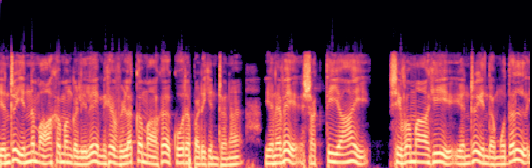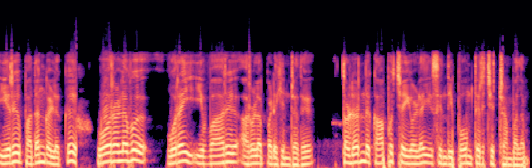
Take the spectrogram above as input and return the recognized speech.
என்று இன்னும் ஆகமங்களிலே மிக விளக்கமாக கூறப்படுகின்றன. எனவே சக்தியாய் சிவமாகி என்று இந்த முதல் இரு பதங்களுக்கு ஓரளவு உரை இவ்வாறு அருளப்படுகின்றது. தொடர்ந்து காப்புச் செய்யுளை சிந்திப்போம் திருச்சிற்றம்பலம்.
